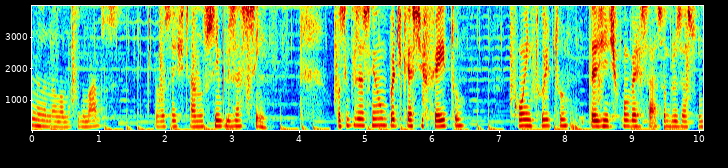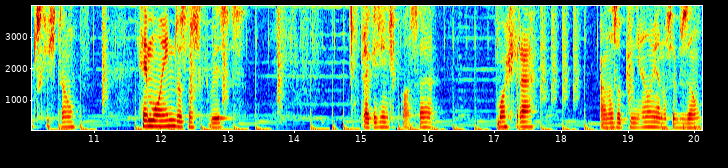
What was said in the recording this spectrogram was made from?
meu nome é Lamartino Matos e você está no Simples Assim. O Simples Assim é um podcast feito com o intuito da gente conversar sobre os assuntos que estão remoendo as nossas cabeças, para que a gente possa mostrar a nossa opinião e a nossa visão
